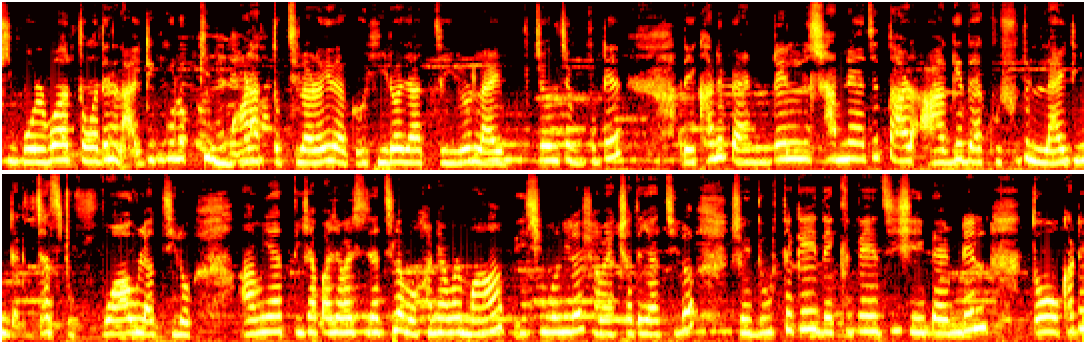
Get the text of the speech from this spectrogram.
কি বলব আর তোমাদের লাইটিংগুলো কি মারাত্মক ছিল। আর ওই দেখো হিরো যাচ্ছে হিরোর লাইট জ্বলছে ফুটে আর এখানে প্যান্ডেল সামনে আছে, তার আগে দেখো শুধু লাইটিংটা জাস্ট ওয়াও লাগছিল। আমি আর তিশা পাশাপাশি যাচ্ছিলাম, ওখানে আমার মা, পিসিমণিরা সব একসাথে যাচ্ছিল। সেই দূর থেকেই দেখতে পেয়েছি সেই প্যান্ডেল তো ওখানে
